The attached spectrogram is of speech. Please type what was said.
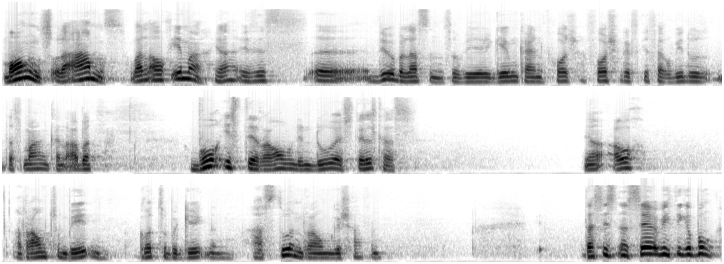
Morgens oder abends, wann auch immer, ja, es ist äh, dir überlassen. So, wir geben keine Vorschrift, wie du das machen kannst. Aber wo ist der Raum, den du erstellt hast? Ja, auch Raum zum Beten, Gott zu begegnen. Hast du einen Raum geschaffen? Das ist ein sehr wichtiger Punkt.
